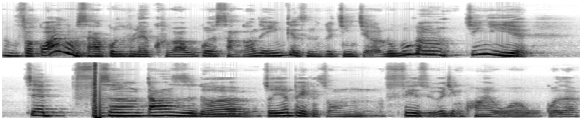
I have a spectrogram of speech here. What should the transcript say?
勿怪从啥角度来看伐，我觉着上港队应该是能够晋级个。如果讲今年再发生当时搿足协杯搿种翻船个情况闲话，我觉着。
